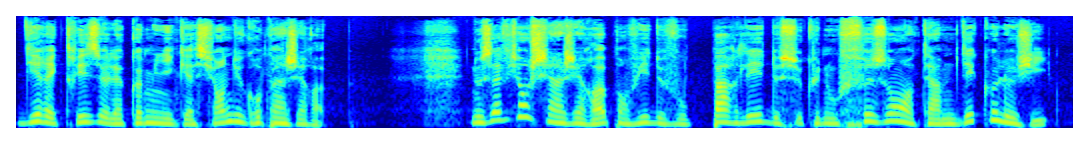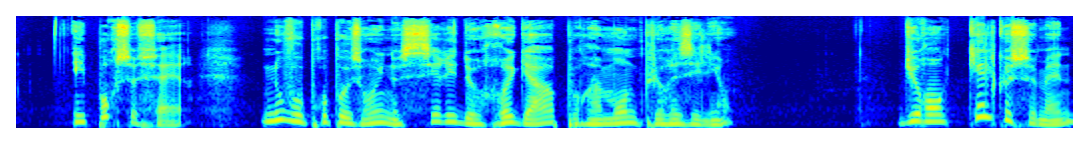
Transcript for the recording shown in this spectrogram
directrice de la communication du groupe Ingérop. Nous avions chez Ingérop envie de vous parler de ce que nous faisons en termes d'écologie et pour ce faire, nous vous proposons une série de regards pour un monde plus résilient. Durant quelques semaines,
